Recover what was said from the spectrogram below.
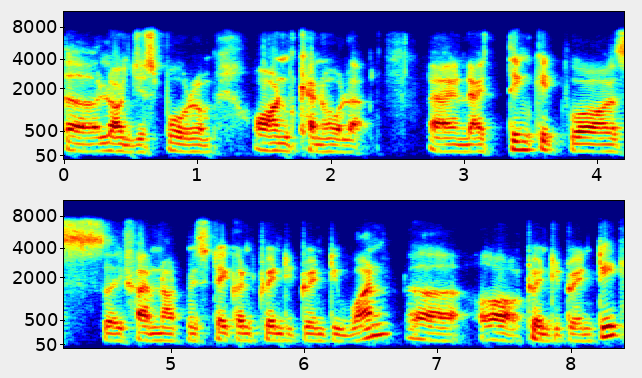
uh, longisporum on canola and I think it was, if I'm not mistaken, 2021 uh, or 2020,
